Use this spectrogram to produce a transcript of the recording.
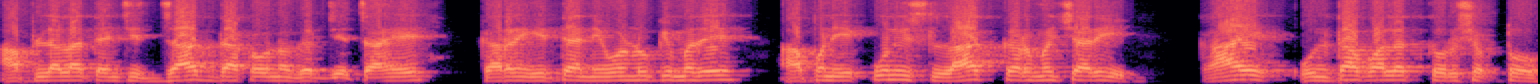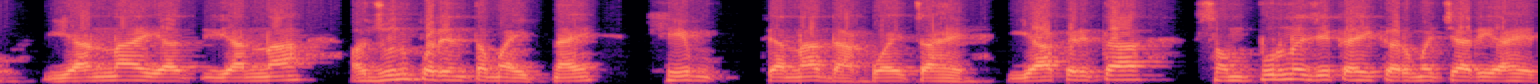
आपल्याला त्यांची जात दाखवणं गरजेचं आहे. कारण येत्या निवडणुकीमध्ये आपण एकोणीस लाख कर्मचारी काय उलतापालत करू शकतो यांना यांना अजूनपर्यंत माहीत नाही. हे त्यांना दाखवायचं आहे. याकरिता संपूर्ण जे काही कर्मचारी आहेत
